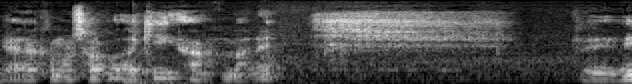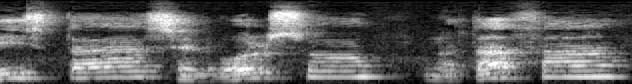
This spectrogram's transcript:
Y ahora cómo salgo de aquí. Ah, vale. Revistas, el bolso, una taza,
